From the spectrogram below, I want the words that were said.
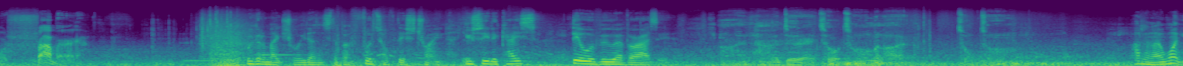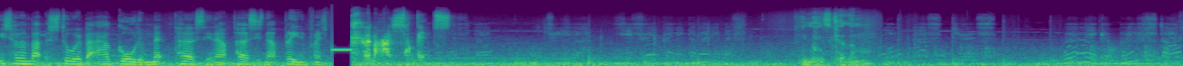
Wasabi. We've got to make sure he doesn't step a foot off this train. You see the case? Deal with whoever has it. Alright, how I do that? Eh? Talk to him and I talk to him. I don't know. Why don't you tell him about the story about how Gordon met Percy and how Percy's now bleeding from his f***ing eye sockets? He means kill him. We'll make a brief stop.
